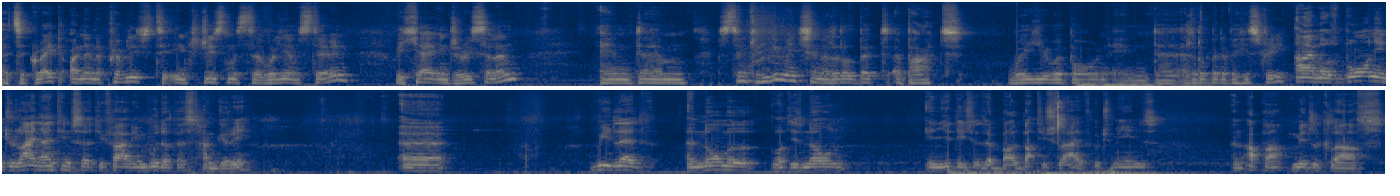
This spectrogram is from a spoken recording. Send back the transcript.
it's a great honor and a privilege to introduce Mr. William Stern. We're here in Jerusalem. And um. Stern, can you mention a little bit about where you were born and uh, a little bit of a history? I was born in July 1935 in Budapest, Hungary. Uh, we led a normal, what is known in Yiddish as a balbatish life, which means an upper middle class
